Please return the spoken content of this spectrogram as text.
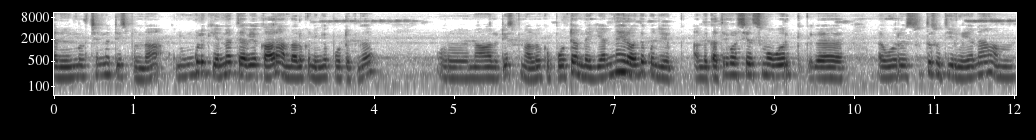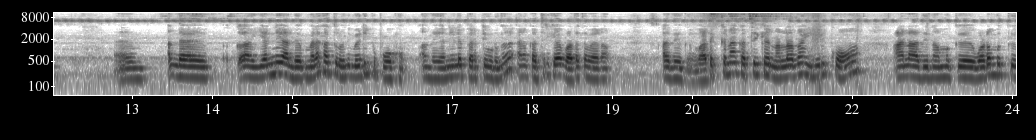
அது உங்களுக்கு சின்ன டீஸ்பூன் தான். உங்களுக்கு என்ன தேவையோ காரம் அந்த அளவுக்கு நீங்கள் போட்டுக்கோங்க. ஒரு நாலு டீஸ்பூன் அளவுக்கு போட்டு அந்த எண்ணெயில் வந்து கொஞ்சம் அந்த கத்திரிக்காய் சேர்த்து சும்மா ஒரு ஒரு சுற்று சுற்றிடுங்க ஏன்னா அந்த எண்ணெய் அந்த மிளகாத்தூள் வந்து வெடிப்பு போகும். அந்த எண்ணெயில் பிரட்டி விடுங்க. ஆனால் கத்திரிக்காய் வதக்க வேணாம். அது வதக்கினா கத்திரிக்காய் நல்லா தான் இருக்கும். ஆனால் அது நமக்கு உடம்புக்கு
